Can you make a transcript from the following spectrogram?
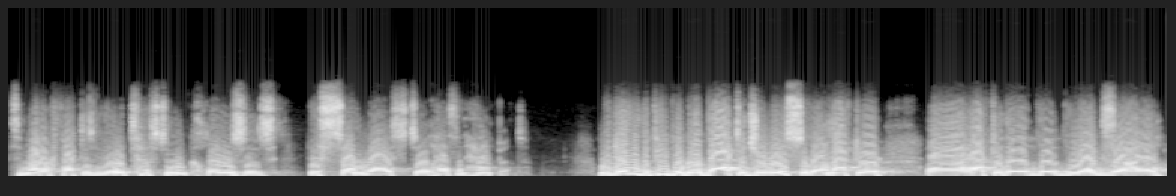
As a matter of fact, as the Old Testament closes, this sunrise still hasn't happened. We know that the people go back to Jerusalem after, uh, after the, the, the exile,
